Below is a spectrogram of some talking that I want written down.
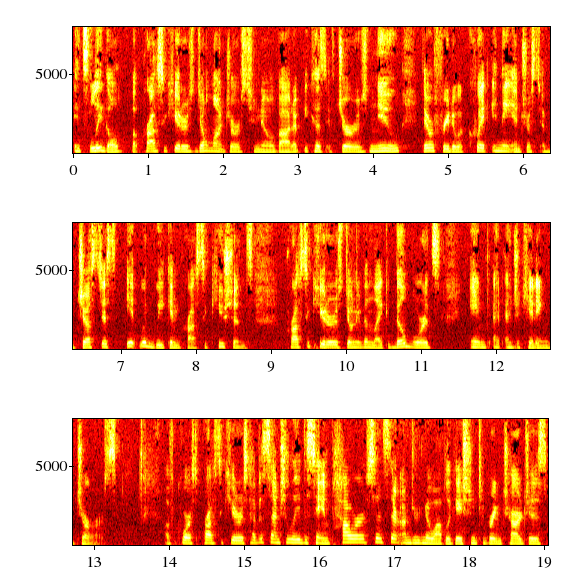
It's legal, but prosecutors don't want jurors to know about it because if jurors knew they were free to acquit in the interest of justice, it would weaken prosecutions. Prosecutors don't even like billboards aimed at educating jurors. Of course, prosecutors have essentially the same power since they're under no obligation to bring charges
